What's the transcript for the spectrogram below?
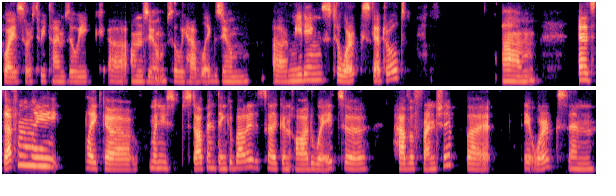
twice or three times a week uh, on Zoom. So we have like Zoom uh, meetings to work scheduled. Um, and it's definitely like uh, when you stop and think about it, it's like an odd way to have a friendship, but it works. And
